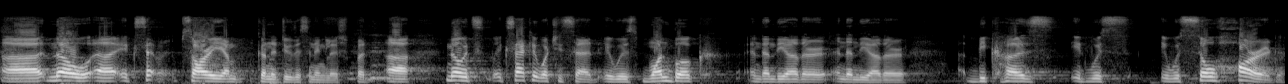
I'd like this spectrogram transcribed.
Uh, no, uh, except, sorry, I'm going to do this in English, but uh, no, it's exactly what you said. It was one book and then the other and then the other because it was, it was so hard.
